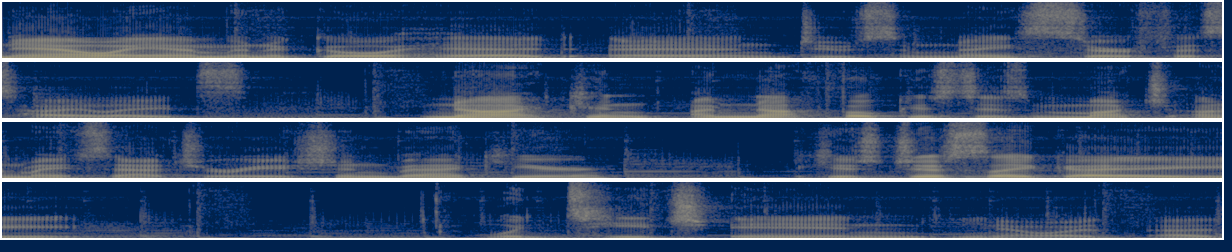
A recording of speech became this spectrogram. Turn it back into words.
Now I am gonna go ahead and do some nice surface highlights. Not can I'm not focused as much on my saturation back here because just like I would teach in, you know, a, a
